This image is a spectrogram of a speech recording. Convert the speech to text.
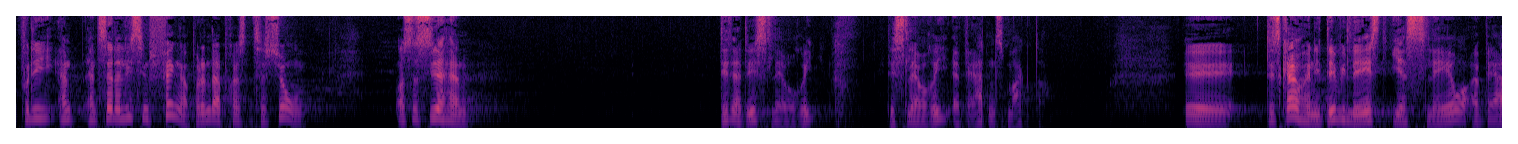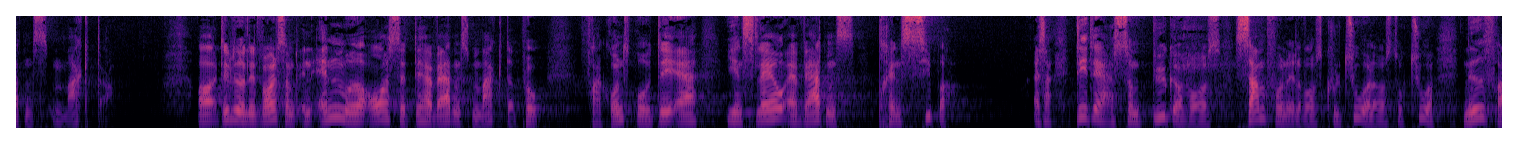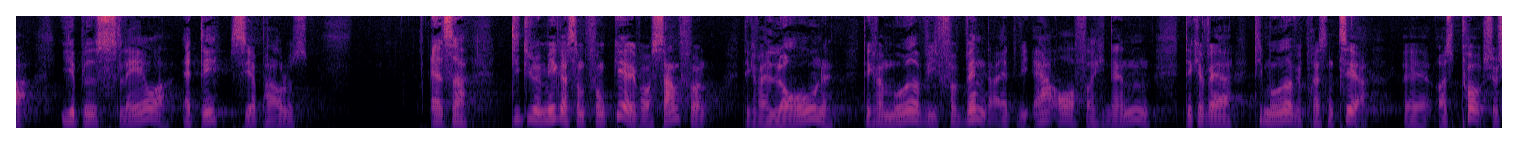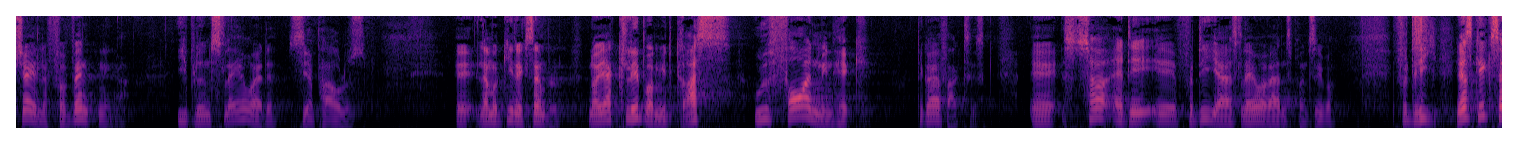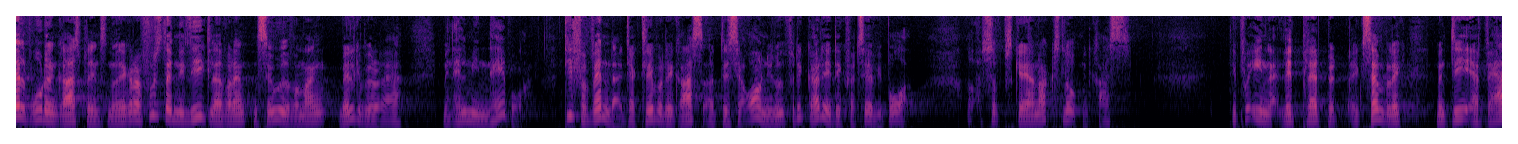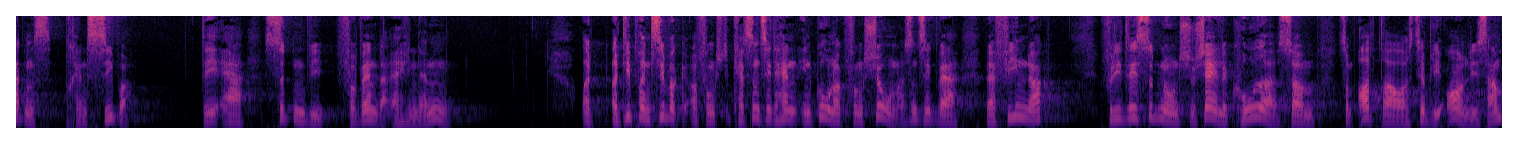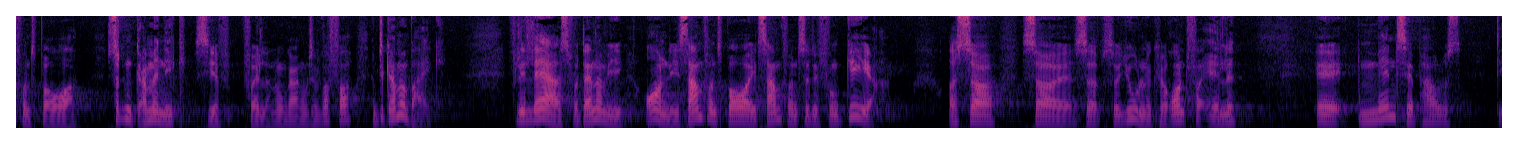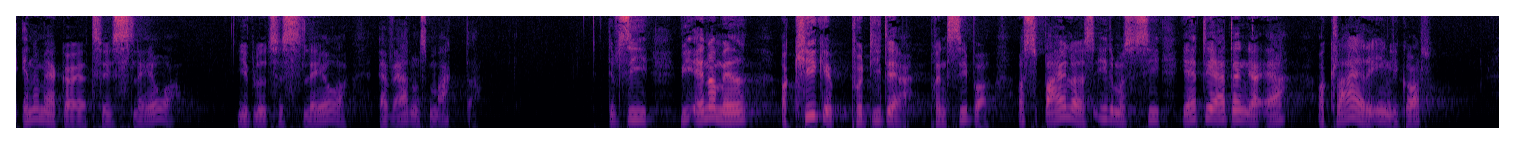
Fordi han, han sætter lige sin finger på den der præsentation, og så siger han, det der, det er slaveri. Det er slaveri af verdens magter. Øh, det skrev han i det, vi læste, I er slaver af verdens magter. Og det lyder lidt voldsomt. En anden måde at oversætte det her verdens magter på fra grundsproget, det er, I er en slave af verdens principper. Altså det der, som bygger vores samfund, eller vores kultur, eller vores struktur nedefra, I er blevet slaver af det, siger Paulus. Altså de dynamikker, som fungerer i vores samfund, det kan være lovene, det kan være måder, vi forventer, at vi er over for hinanden. Det kan være de måder, vi præsenterer øh, os på, sociale forventninger. I er blevet en slave af det, siger Paulus. Øh, lad mig give et eksempel. Når jeg klipper mit græs ude foran min hæk, det gør jeg faktisk, øh, så er det, øh, fordi jeg er slave af verdens principper. Fordi jeg skal ikke selv bruge den græsplæne til noget. Jeg kan være fuldstændig ligeglad, hvordan den ser ud, og hvor mange mælkebøtter der er. Men alle mine naboer, de forventer, at jeg klipper det græs, og det ser ordentligt ud, for det gør det i det kvarter, vi bor. Og så skal jeg nok slå mit græs. Det er på en lidt plat eksempel, ikke? men det er verdens principper. Det er sådan, vi forventer af hinanden. Og, og de principper kan sådan set have en, en god nok funktion, og sådan set være, være fine nok, fordi det er sådan nogle sociale koder, som, som opdrager os til at blive ordentlige samfundsborgere. Sådan gør man ikke, siger forældre nogle gange. Hvorfor? Jamen det gør man bare ikke. For det lærer os, hvordan er vi ordentlige samfundsborgere i et samfund, så det fungerer. Og så, så, så, så hjulene kører rundt for alle. Øh, men, siger Paulus, det ender med at gøre jer til slaver. I er blevet til slaver af verdens magter. Det vil sige, vi ender med at kigge på de der principper og spejle os i dem og så sige, ja, det er den, jeg er, og klarer jeg det egentlig godt?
